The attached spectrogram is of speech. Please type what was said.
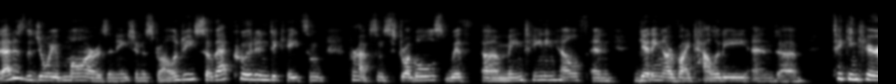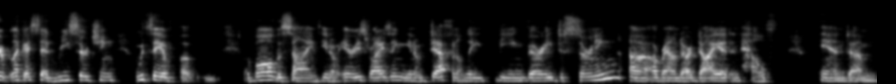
That is the joy of Mars in ancient astrology. So that could indicate some, perhaps some struggles with uh, maintaining health and getting our vitality and uh, taking care of, like I said, researching, I would say of, of, of, all the signs, you know, Aries rising, you know, definitely being very discerning uh, around our diet and health and, um,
